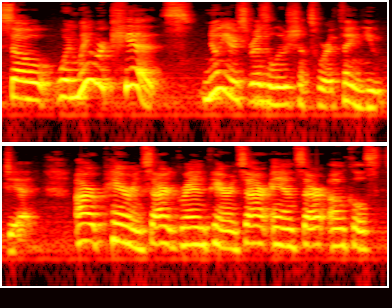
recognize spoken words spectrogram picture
So when we were kids, New Year's resolutions were a thing you did. Our parents, our grandparents, our aunts, our uncles,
